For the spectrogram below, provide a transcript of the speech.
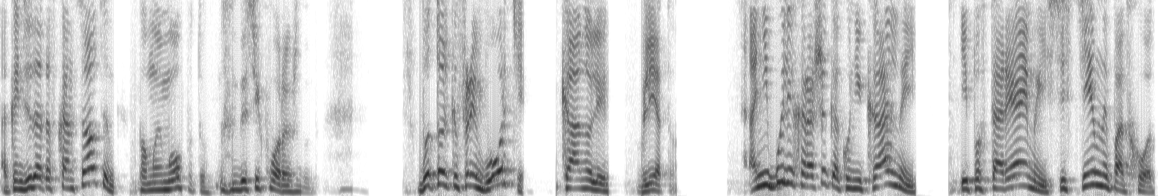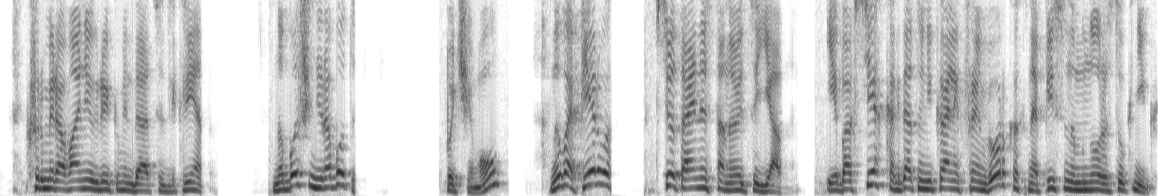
А кандидаты в консалтинг, по моему опыту, до сих пор их ждут. Вот только фреймворки канули в лету. Они были хороши как уникальный и повторяемый системный подход к формированию рекомендаций для клиентов, но больше не работают. Почему? Ну, во-первых, все тайное становится явным. И обо всех когда-то уникальных фреймворках написано множество книг.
